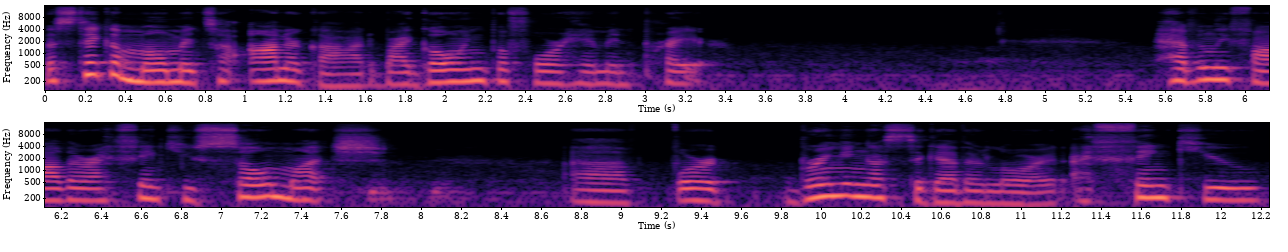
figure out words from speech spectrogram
let's take a moment to honor God by going before Him in prayer. Heavenly Father, I thank you so much uh, for bringing us together, Lord. I thank you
